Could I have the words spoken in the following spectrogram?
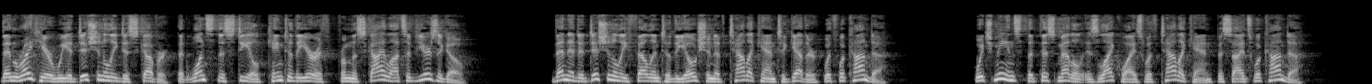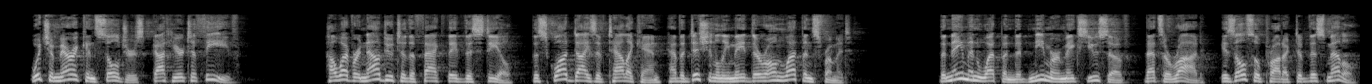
Then right here we additionally discover that once the steel came to the earth from the sky lots of years ago. Then it additionally fell into the ocean of Talokan together with Wakanda. Which means that this metal is likewise with Talokan besides Wakanda. Which American soldiers got here to thieve. However now due to the fact they've this steel, the squad dies of Talokan have additionally made their own weapons from it. The name and weapon that Namor makes use of, that's a rod, is also product of this metal.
